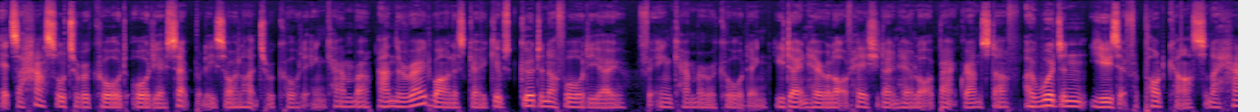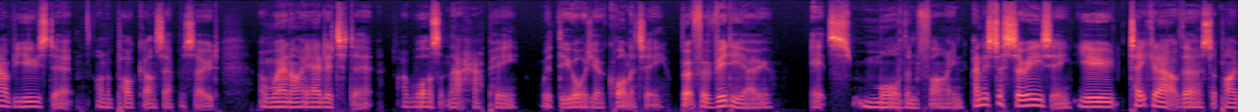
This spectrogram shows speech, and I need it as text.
it's a hassle to record audio separately. So I like to record it in camera. And the Rode Wireless Go gives good enough audio for in camera recording. You don't hear a lot of hiss, you don't hear a lot of background stuff. I wouldn't use it for podcasts and I have used it on a podcast episode. And when I edited it, I wasn't that happy with the audio quality. But for video, it's more than fine. And it's just so easy. You take it out of the supply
